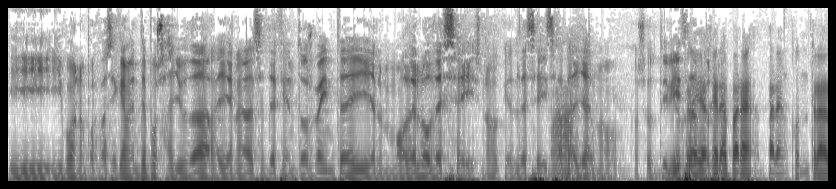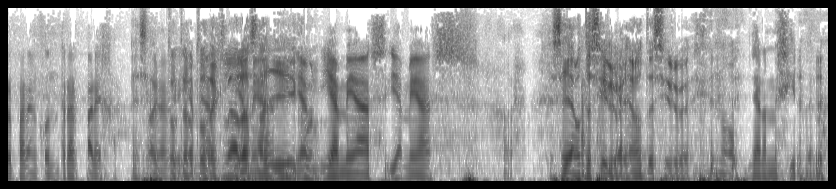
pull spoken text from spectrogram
y, y, bueno, pues básicamente pues ayuda a rellenar el 720 y el modelo D6, ¿no? Que el D6 ahora ya no, no, se utiliza. Yo que era para, para encontrar, para encontrar pareja. Exacto, te autodeclaras allí con ya me has, ya me has. Ese ya no te sirve, ya no te sirve. No, ya no me sirve, ¿no?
